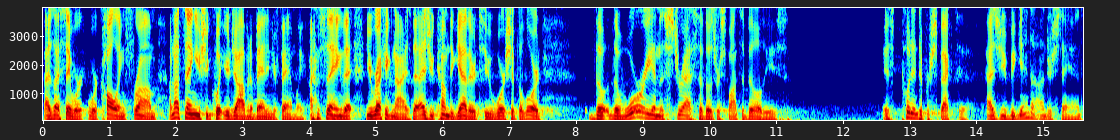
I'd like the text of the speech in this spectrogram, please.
as I say, we're, we're calling from, I'm not saying you should quit your job and abandon your family. I'm saying that you recognize that as you come together to worship the Lord, the, the worry and the stress of those responsibilities is put into perspective as you begin to understand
